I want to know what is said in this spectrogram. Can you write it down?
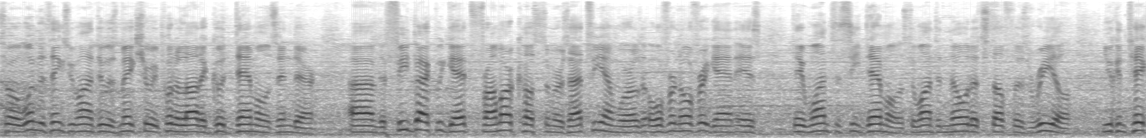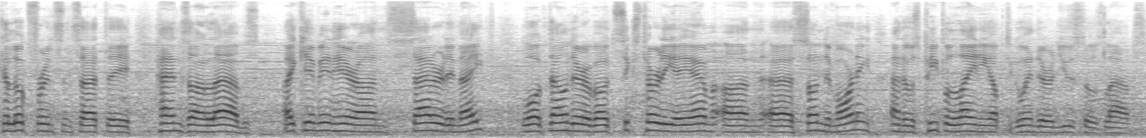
So one of the things we want to do is make sure we put a lot of good demos in there. Uh, the feedback we get from our customers at VMworld over and over again is they want to see demos, they want to know that stuff is real. You can take a look, for instance, at the hands-on labs. I came in here on Saturday night, walked down there about 6.30 a.m. on uh, Sunday morning, and there was people lining up to go in there and use those labs.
